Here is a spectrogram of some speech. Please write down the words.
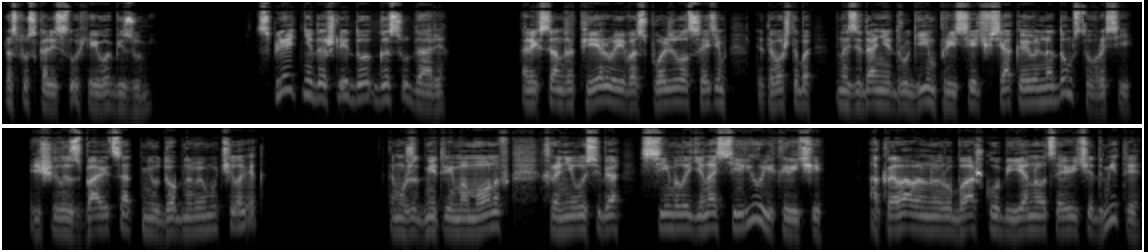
распускали слухи о его безумии. Сплетни дошли до государя. Александр I воспользовался этим для того, чтобы в назидание другим пресечь всякое вольнодумство в России, решил избавиться от неудобного ему человека. Тому же Дмитрий Мамонов хранил у себя символы династии Рюриковичи, окровавленную рубашку убиенного царевича Дмитрия,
